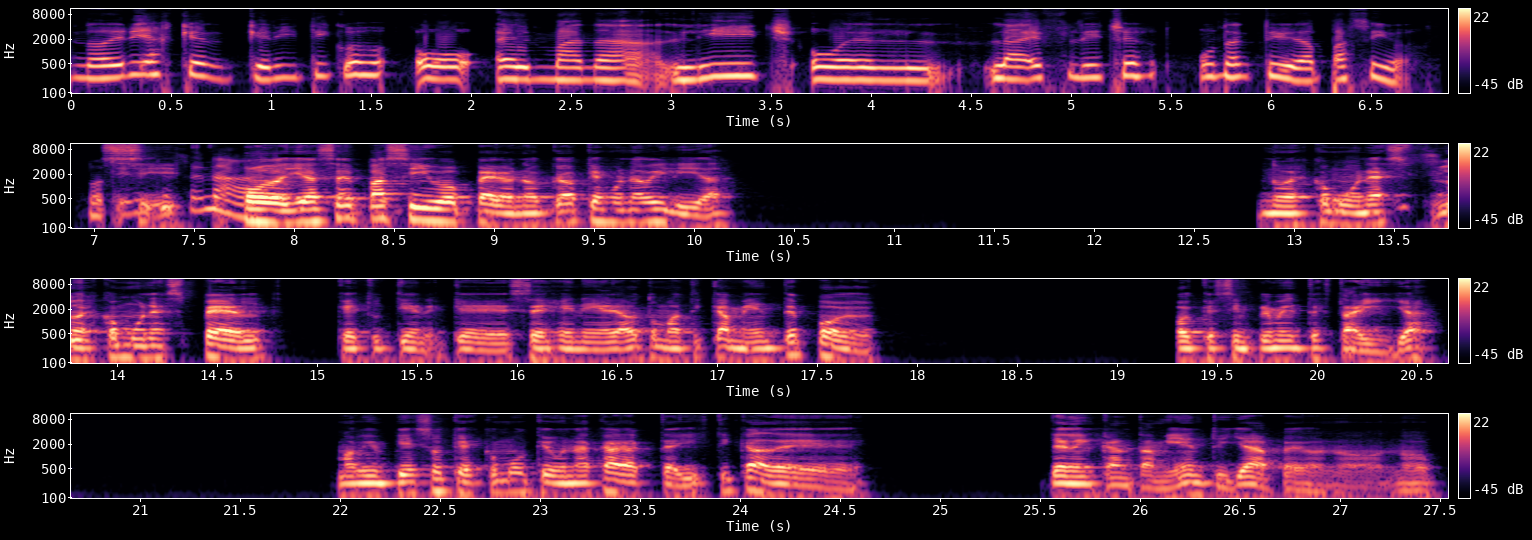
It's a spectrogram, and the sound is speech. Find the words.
no dirías que el crítico o el mana leech o el life leech es una actividad pasiva. No tiene que hacer nada. Podría ser pasivo, pero no creo que es una habilidad. No es como una, no es como un spell que tú tienes, que se genera automáticamente por porque simplemente está ahí ya. Más bien pienso que es como que una característica de, del encantamiento y ya, pero no, no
